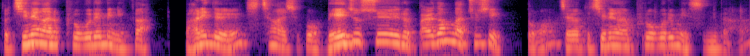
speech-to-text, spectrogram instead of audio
또 진행하는 프로그램이니까 많이들 시청하시고 매주 수요일은 빨간맛 주식 또 제가 또 진행하는 프로그램이 있습니다.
